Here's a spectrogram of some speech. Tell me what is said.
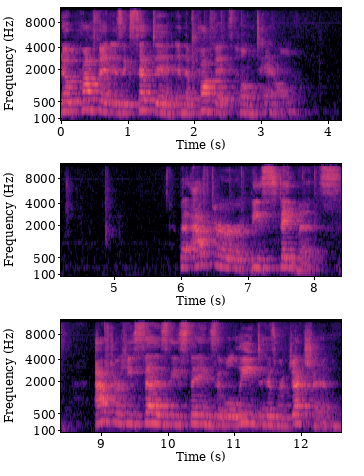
no prophet is accepted in the prophet's hometown. But after these statements, after he says these things that will lead to his rejection,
